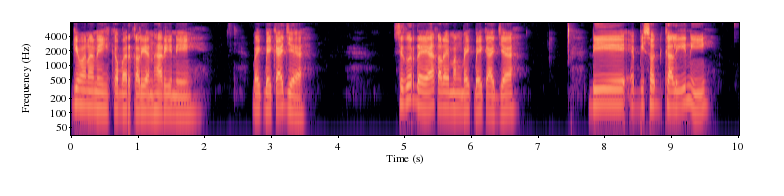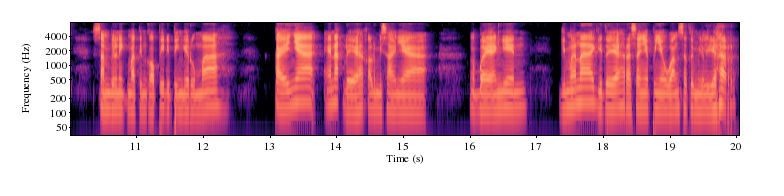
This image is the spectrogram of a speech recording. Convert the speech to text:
Gimana nih kabar kalian hari ini? Baik-baik aja? Syukur deh ya kalau emang baik-baik aja. Di episode kali ini, sambil nikmatin kopi di pinggir rumah, kayaknya enak deh ya kalau misalnya ngebayangin gimana gitu ya rasanya punya uang satu miliar.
